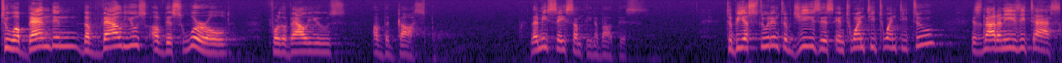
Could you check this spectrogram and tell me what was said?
to abandon the values of this world for the values of the gospel. Let me say something about this. To be a student of Jesus in 2022 is not an easy task.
